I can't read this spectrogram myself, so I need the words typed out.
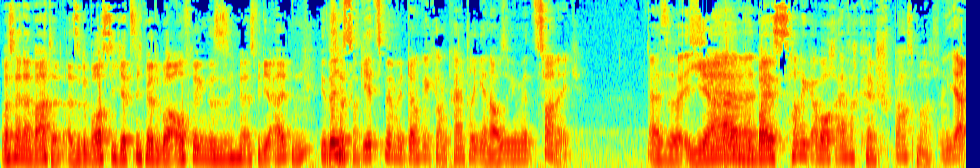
was einen erwartet. Also du brauchst dich jetzt nicht mehr darüber aufregen, dass es nicht mehr ist wie die alten. Übrigens Das heißt- geht's mir mit Donkey Kong Country genauso wie mit Sonic. Also ich ja, äh, wobei Sonic aber auch einfach keinen Spaß macht. ja,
